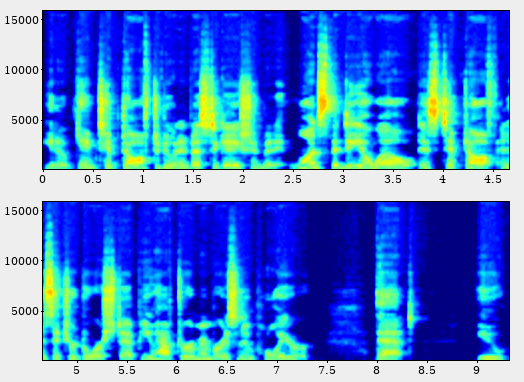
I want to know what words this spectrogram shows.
you know came tipped off to do an investigation but once the dol is tipped off and is at your doorstep you have to remember as an employer that you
